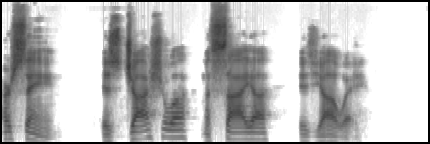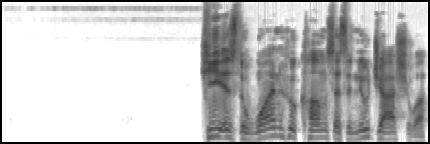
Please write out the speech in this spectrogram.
are saying is Joshua, Messiah, is Yahweh. He is the one who comes as the new Joshua,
